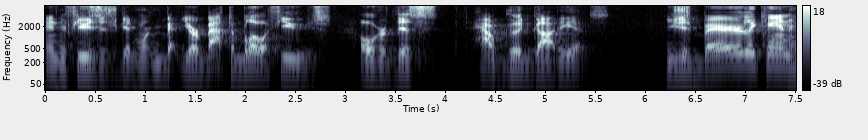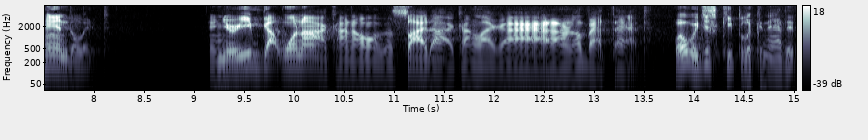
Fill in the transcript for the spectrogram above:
and your fuses are getting warm. You're about to blow a fuse over this, how good God is. You just barely can handle it. And you even got one eye kind of on the side eye, kind of like, ah, I don't know about that. Well, we just keep looking at it.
